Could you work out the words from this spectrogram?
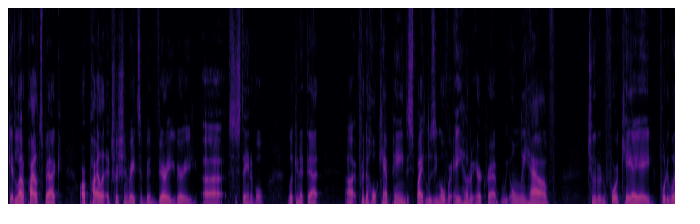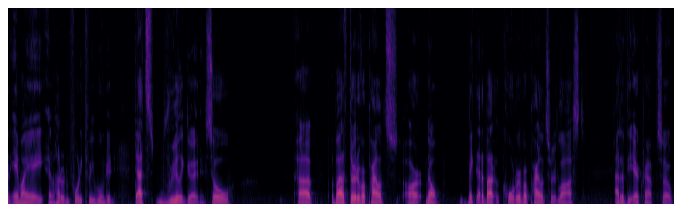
getting a lot of pilots back our pilot attrition rates have been very, very uh, sustainable. Looking at that, Uh, for the whole campaign, despite losing over 800 aircraft, we only have 204 KIA, 41 MIA, and 143 wounded. That's really good. So, uh, about a third of our pilots are no, make that about a quarter of our pilots are lost out of the aircraft. So,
